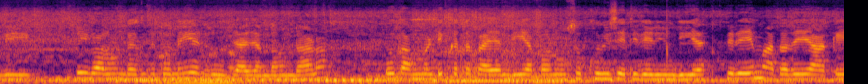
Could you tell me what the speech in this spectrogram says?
ਵੀ ਕਈ ਵਾਰ ਹੁੰਦਾ ਕਿਸੇ ਤੋਂ ਨਹੀਂ ਏਡੇ ਦੂਰ ਜਾਇਆ ਜਾਂਦਾ ਹੁੰਦਾ ਹੈ ਨਾ ਕੋਈ ਕੰਮ ਦਿੱਕਤ ਪੈ ਜਾਂਦੀ ਹੈ ਆਪਾਂ ਨੂੰ ਸੁੱਖ ਵੀ ਛੇਤੀ ਦੇਣੀ ਹੁੰਦੀ ਹੈ ਫਿਰ ਇਹ ਮਾਤਾ ਦੇ ਆ ਕੇ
